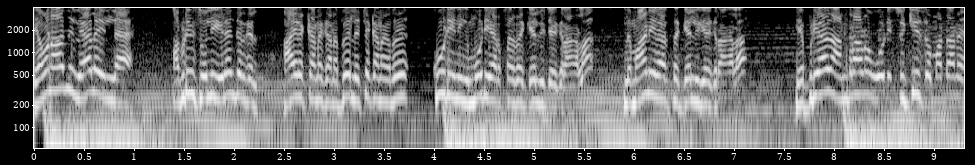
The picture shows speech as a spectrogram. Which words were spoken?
எவனாவது வேலை இல்லை அப்படின்னு சொல்லி இளைஞர்கள் ஆயிரக்கணக்கான பேர் லட்சக்கணக்கான பேர் கூடி நீங்க மோடி அரசை கேள்வி கேட்குறாங்களா? இல்ல மாநில அரசை கேள்வி கேட்குறாங்களா? எப்படியாவது அன்றாடம் ஓடி சுக்கி சொமாட்டான்னு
